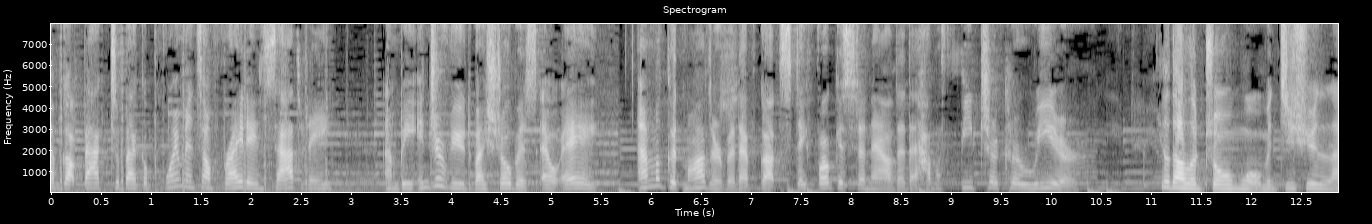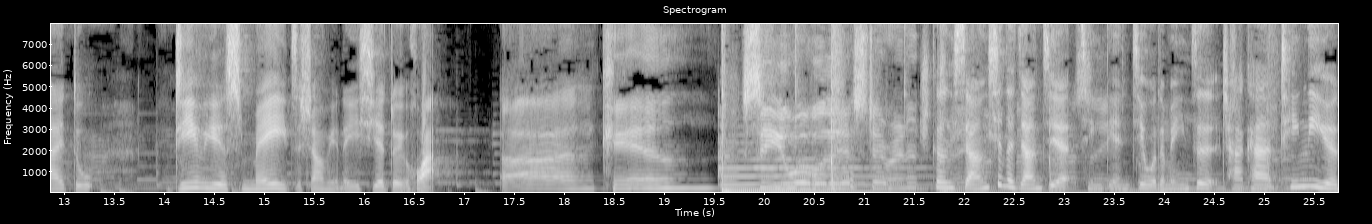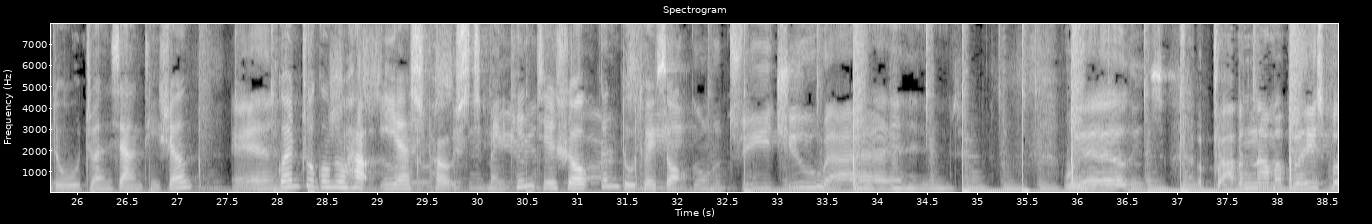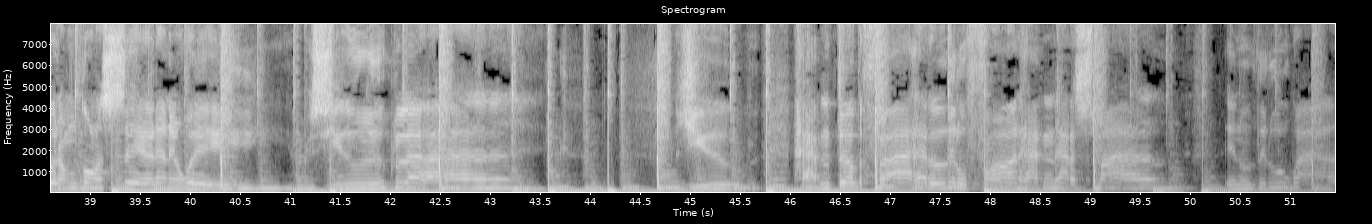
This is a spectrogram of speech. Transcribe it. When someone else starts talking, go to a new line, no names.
I've got back to back appointments on Friday and Saturday. I'm being interviewed by Showbiz LA. I'm a good mother, but I've got to stay focused now that I have a feature career.
又到了周末，我们继续来读《Devious Maids》上面的一些对话。更详细的讲解，请点击我的名字查看听力阅读专项提升。 关注公众号 ES Post，每天接收跟读推送。Well, it's probably not my place, but I'm gonna say it anyway. Cause you look like you hadn't felt the fire, had a little fun, hadn't had a smile in a little while.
